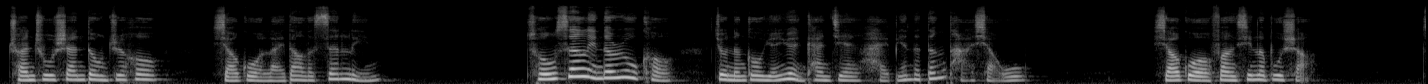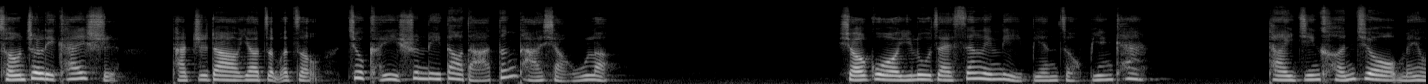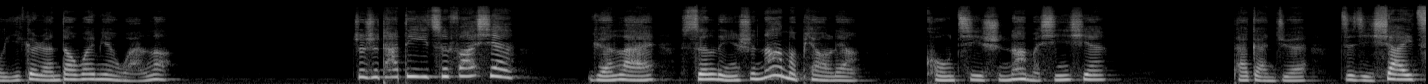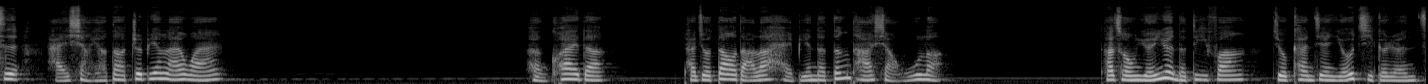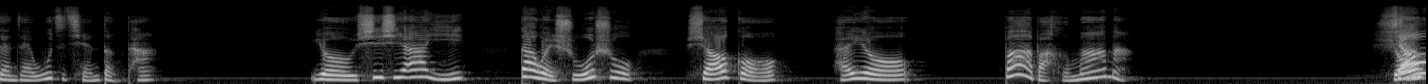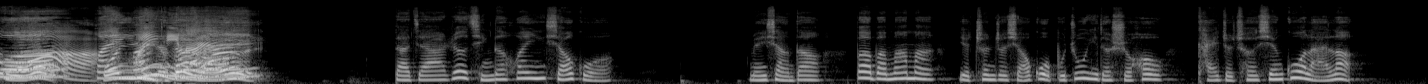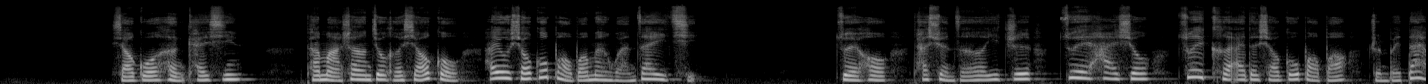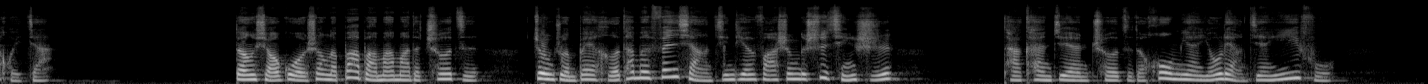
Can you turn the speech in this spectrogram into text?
穿出山洞之后，小果来到了森林。从森林的入口就能够远远看见海边的灯塔小屋。小果放心了不少。从这里开始，他知道要怎么走，就可以顺利到达灯塔小屋了。小果一路在森林里边走边看，他已经很久没有一个人到外面玩了。这是他第一次发现，原来森林是那么漂亮，空气是那么新鲜。他感觉。自己下一次还想要到这边来玩。很快的，他就到达了海边的灯塔小屋了。他从远远的地方就看见有几个人站在屋子前等他，有西西阿姨、大伟叔叔、小狗，还有爸爸和妈妈。小果，欢迎你来！大家热情的欢迎小果。没想到爸爸妈妈也趁着小果不注意的时候，开着车先过来了。小果很开心，他马上就和小狗还有小狗宝宝们玩在一起。最后，他选择了一只最害羞、最可爱的小狗宝宝，准备带回家。当小果上了爸爸妈妈的车子，正准备和他们分享今天发生的事情时，他看见车子的后面有两件衣服，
